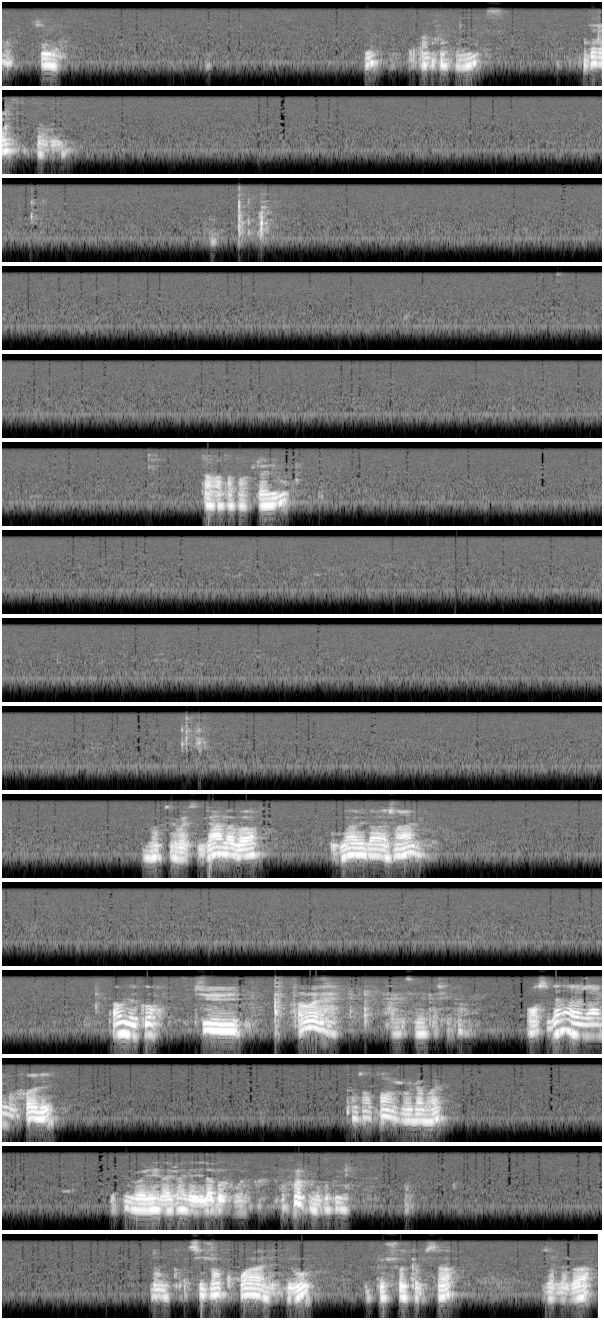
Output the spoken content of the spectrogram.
Ok. Oui, c'est un contexte. Intéressant, oui. Attends, attends, je dois où? Donc c'est ouais, bien là-bas. Faut bien aller dans la jungle. Ah oui d'accord. Tu. Ah ouais. Mais c'est bien caché quand même. Bon c'est bien dans la jungle, faut aller. De temps en temps je regarderai. Et puis voilà, la jungle elle est là-bas, voilà. Donc, si j'en crois à la vidéo, il faut que je sois comme ça, viens là-bas.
